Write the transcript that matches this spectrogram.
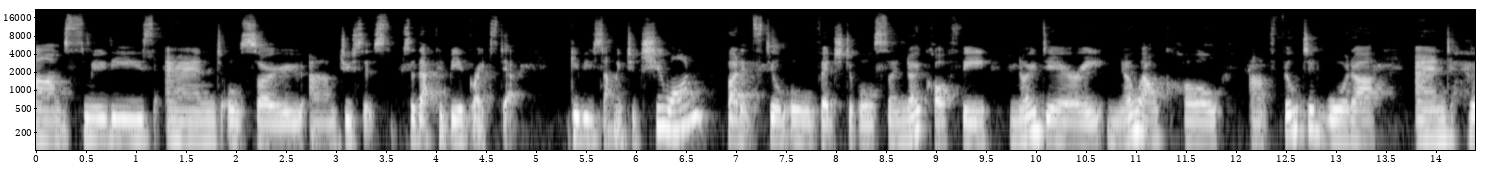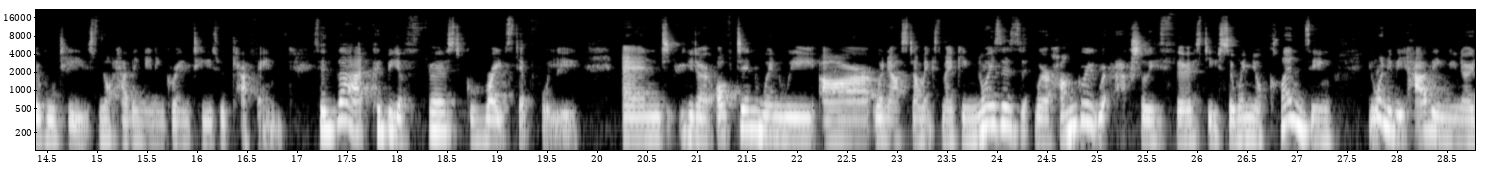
um, smoothies, and also um, juices. So that could be a great step. Give you something to chew on, but it's still all vegetables. So no coffee, no dairy, no alcohol, uh, filtered water, and herbal teas, not having any green teas with caffeine. So that could be a first great step for you. And you know, often when we are when our stomach's making noises, we're hungry, we're actually thirsty. So when you're cleansing, you want to be having, you know,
